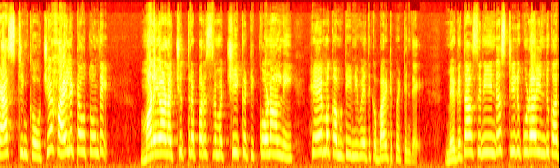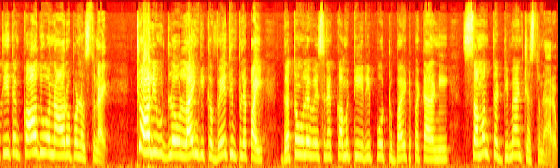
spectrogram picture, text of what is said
కాస్టింగ్ కౌచే హైలైట్ అవుతోంది. మలయాళ చిత్ర పరిశ్రమ చీకటి కోణాల్ని హేమ కమిటీ నివేదిక బయటపెట్టింది. మిగతా సినీ ఇండస్ట్రీలు కూడా ఇందుకు అతీతం కాదు అన్న ఆరోపణలు వస్తున్నాయి. టాలీవుడ్లో లైంగిక వేధింపులపై గతంలో వేసిన కమిటీ రిపోర్టు బయటపెట్టాలని సమంత డిమాండ్ చేస్తున్నారు.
